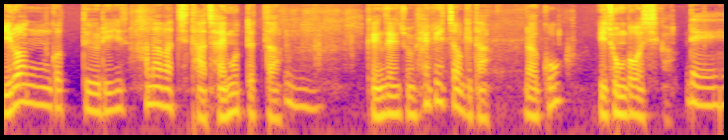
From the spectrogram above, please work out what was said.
이런 것들이 하나같이 다 잘못됐다. 음. 굉장히 좀 획일적이다라고 이 존버거 씨가 네.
